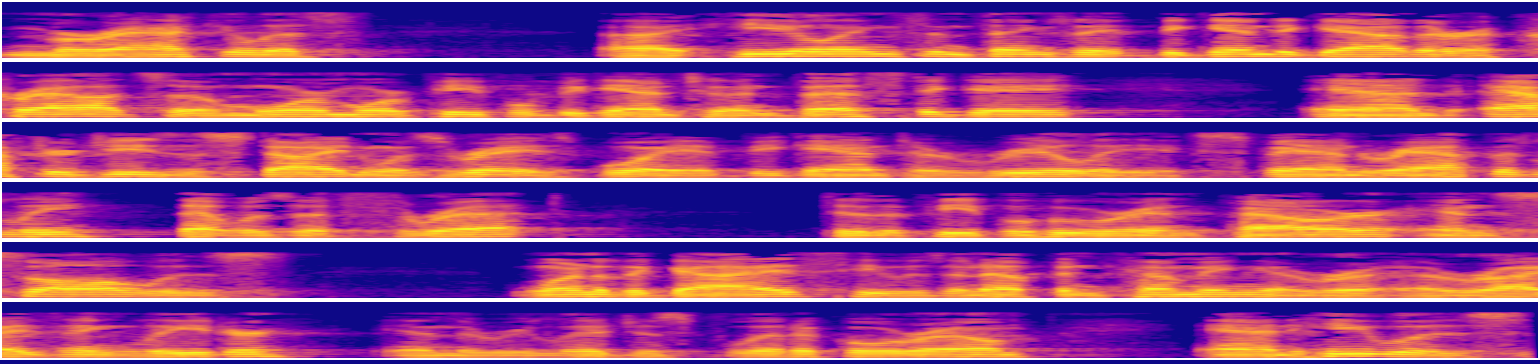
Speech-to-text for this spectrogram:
miraculous Uh, healings and things, they began to gather a crowd, so more and more people began to investigate. And after Jesus died and was raised, boy, it began to really expand rapidly. That was a threat to the people who were in power. And Saul was one of the guys. He was an up and coming, a, a rising leader in the religious political realm. And he was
